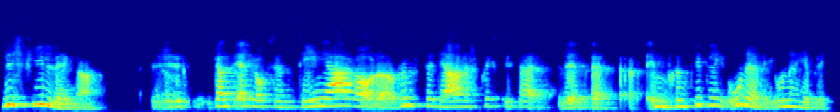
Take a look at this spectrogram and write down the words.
nicht viel länger. Äh, ganz ehrlich, ob es jetzt zehn Jahre oder 15 Jahre sprichst, ist ja ist, äh, im Prinzip unerheblich.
